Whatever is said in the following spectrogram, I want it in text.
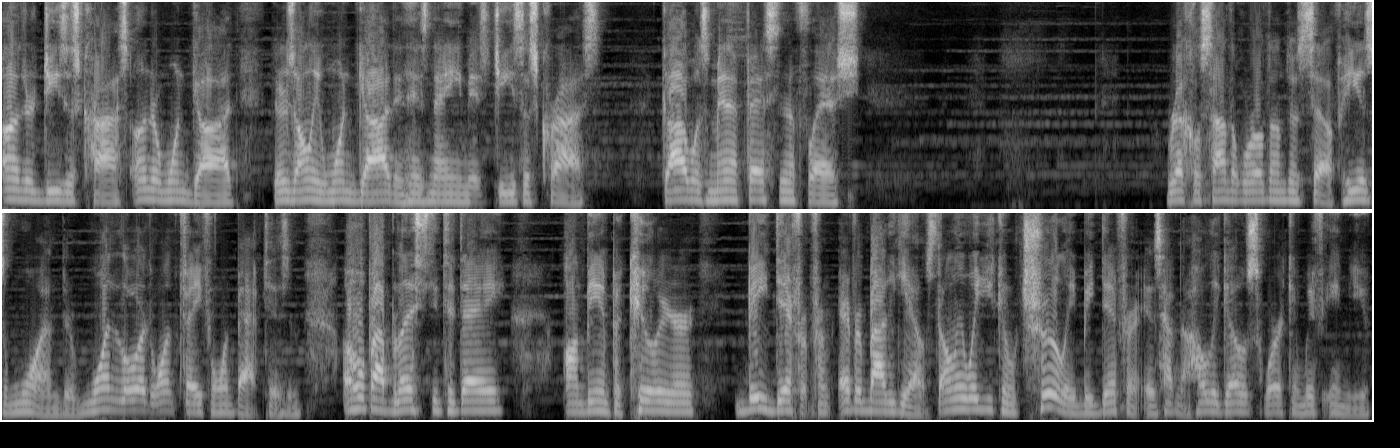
under Jesus Christ, under one God. There's only one God, and his name is Jesus Christ. God was manifest in the flesh, reconciled the world unto himself. He is one. There's one Lord, one faith, and one baptism. I hope I blessed you today on being peculiar be different from everybody else. The only way you can truly be different is having the Holy Ghost working within you.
